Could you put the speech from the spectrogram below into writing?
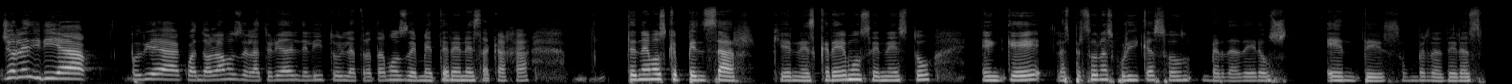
yo le diría podría, cuando hablamos de la teoría del delito y la tratamos de meter en esa caja, tenemos que pensar quienes creemos en esto, en que las personas jurídicas son verdaderos entes, son verdaderas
